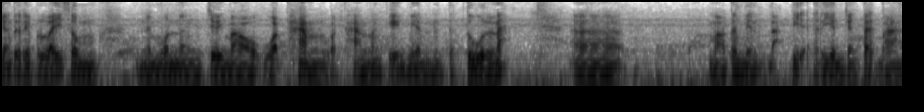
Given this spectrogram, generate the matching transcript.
ចង់ទៅរៀនបល័យសូមនិមន្តនឹងជើញមកវត្តឋានវត្តឋានហ្នឹងគេមានទទួលណាអឺមកទៅមានដាក់ពាក្យរៀនចឹងទៅបាន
